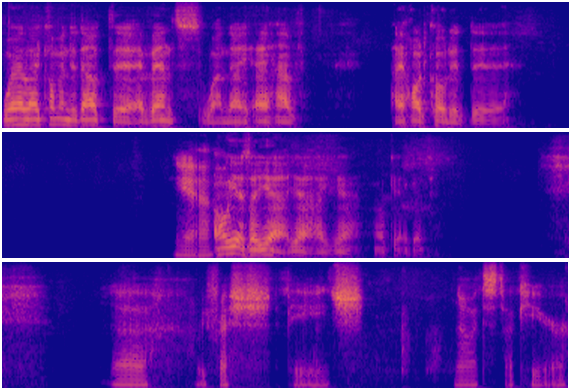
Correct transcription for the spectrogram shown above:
Well, I commented out the events one. I, I have, I hard coded the. Yeah. Oh yes, uh, yeah, yeah, I, yeah. Okay, I got you. Uh, refresh the page. Now it's stuck here.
